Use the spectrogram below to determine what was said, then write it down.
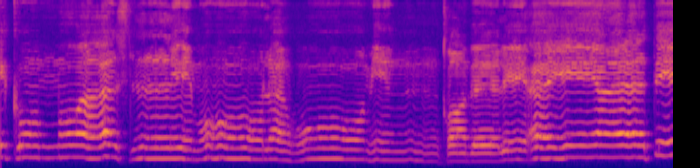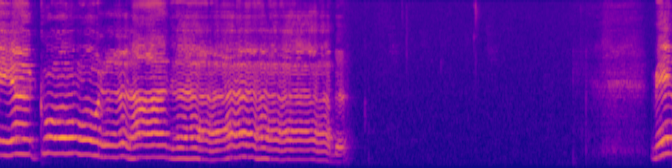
ربكم وأسلموا له من قبل أن يأتيكم العذاب. من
